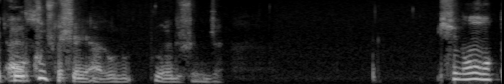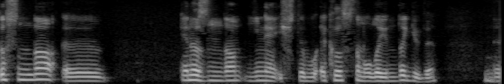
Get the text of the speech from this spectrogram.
Ve korkunç evet, bir şey yani onu böyle düşününce. İşin o noktasında e, en azından yine işte bu Eccleston olayında gibi e,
